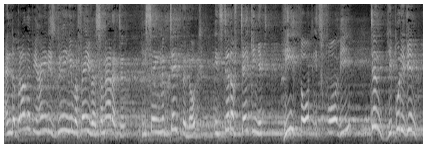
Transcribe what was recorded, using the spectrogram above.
And the brother behind is doing him a favor, Samaritan. He's saying, Look, take the note. Instead of taking it, he thought it's for the tin. He put it in.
